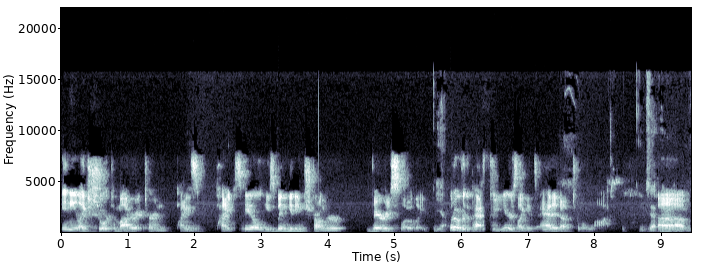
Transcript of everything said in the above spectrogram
any like short to moderate turn time Mm. time scale. He's been getting stronger very slowly. Yeah. But over the past two years, like it's added up to a lot. exactly. Um,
